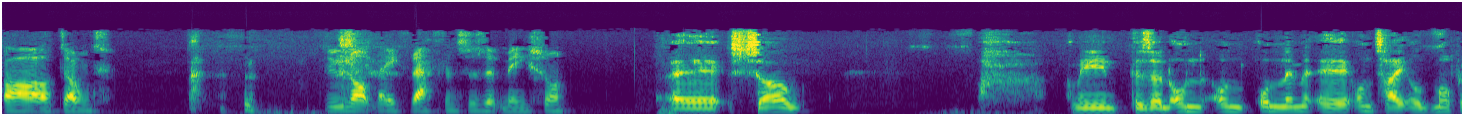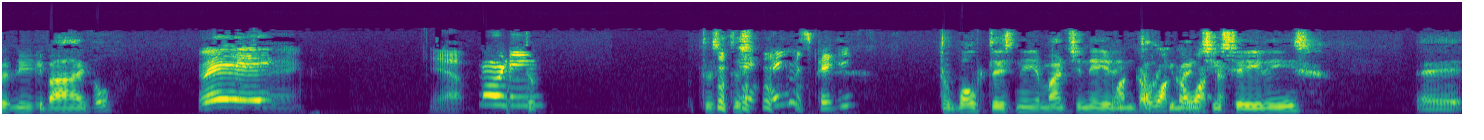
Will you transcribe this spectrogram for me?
Oh, don't. Do not make references at me, son. Uh, so, I mean, there's an un, un, unlimited, uh, untitled Muppet revival. Hey, Yeah. morning. There's, there's hey, Miss Piggy. the Walt Disney Imagineering Waka, waka, documentary waka. series. Uh,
